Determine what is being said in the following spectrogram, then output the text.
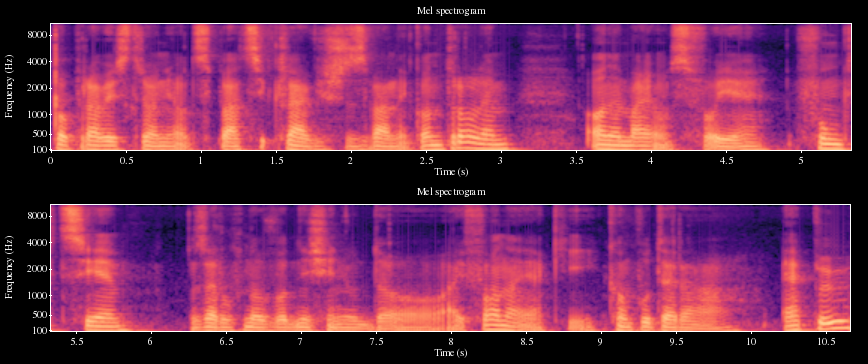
Po prawej stronie od spacji klawisz zwany Kontrolem. One mają swoje funkcje, zarówno w odniesieniu do iPhone'a, jak i komputera Apple.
